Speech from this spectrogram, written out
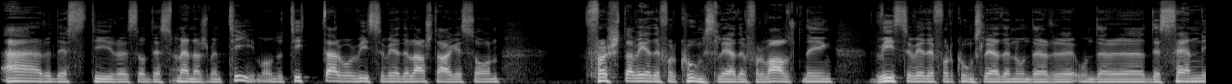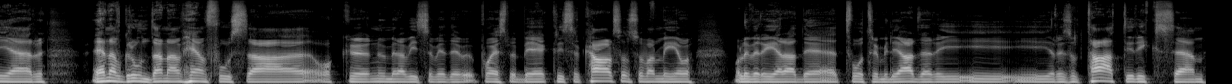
är dess styrelse och dess ja. management team. Om du tittar, vår vice vd Lars Tagesson första vd för Kungsleden förvaltning, vice vd för Kungsleden under, under decennier, en av grundarna av Hemfosa och eh, numera vice vd på SBB, Christer Karlsson, som var med och, och levererade 2-3 miljarder i, i, i, resultat i Rikshem,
